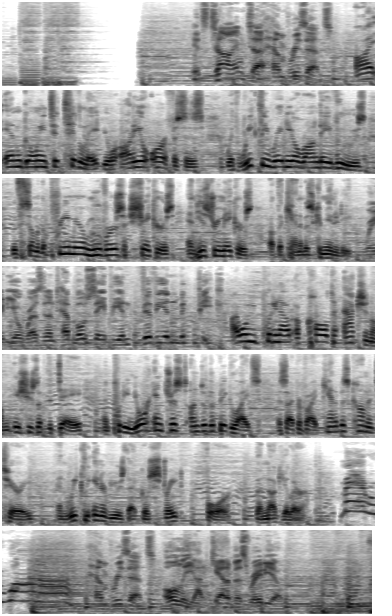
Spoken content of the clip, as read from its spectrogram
It's time to Hemp Present. I am going to titillate your audio orifices with weekly radio rendezvous with some of the premier movers, shakers, and history makers of the cannabis community. Radio resident Hempo sapien Vivian McPeak. I will be putting out a call to action on issues of the day and putting your interest under the big lights as I provide cannabis commentary and weekly interviews that go straight for the nugular. Marijuana, Hemp Present. Only on Cannabis Radio.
